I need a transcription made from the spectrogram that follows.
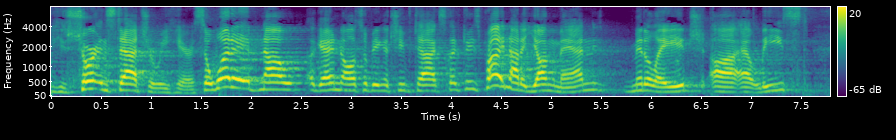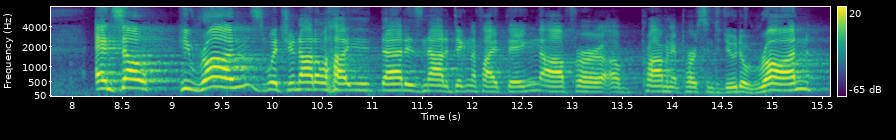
he's short in stature, we hear. So, what if now, again, also being a chief tax collector, he's probably not a young man, middle age uh, at least. And so he runs, which you're not allowed, that is not a dignified thing uh, for a prominent person to do, to run.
